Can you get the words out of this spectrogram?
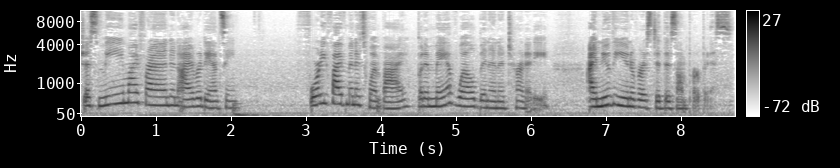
Just me, my friend, and Ira dancing. Forty five minutes went by, but it may have well been an eternity. I knew the universe did this on purpose.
